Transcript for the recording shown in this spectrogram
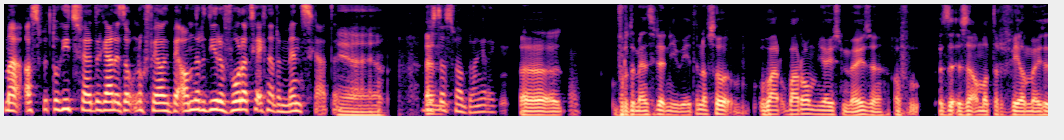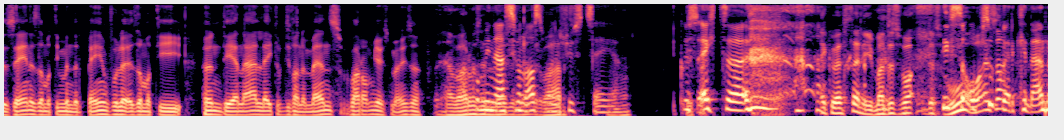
maar als we toch iets verder gaan, is dat ook nog veilig bij andere dieren voordat je echt naar de mens gaat. Hè. Ja, ja. Dus dat is wel belangrijk. Uh, voor de mensen die dat niet weten of zo, waar, waarom juist muizen? Of is, is dat omdat er veel muizen zijn? Is dat omdat die minder pijn voelen? Is dat omdat die, hun DNA lijkt op die van de mens? Waarom juist muizen? Ja, waarom Een combinatie van alles wat je juist zei, ja. Ja. Dus echt, eh Ik wist dat niet, maar dus, wa- dus liefst hoe was dat? opzoekwerk gedaan.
